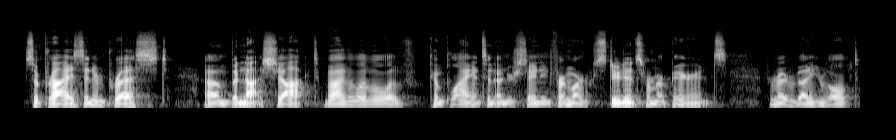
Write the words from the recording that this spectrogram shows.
surprised and impressed, um, but not shocked by the level of compliance and understanding from our students, from our parents, from everybody involved.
